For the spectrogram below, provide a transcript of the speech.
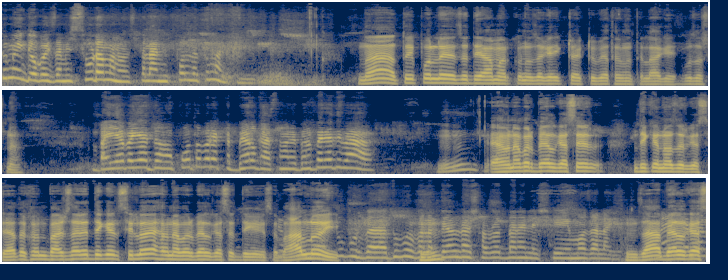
তুমি দেবো যে আমি সুডা মানুষ তাহলে আমি পড়লে তোমার না তুই পড়লে যদি আমার কোনো জায়গায় একটু একটু ব্যথা মতো লাগে বুঝোস না। ভাইয়া ভাইয়া দেখো কত বড় একটা বেল গাছ আমার বেল পেরে দিবা? এখন আবার বেল গাছের দিকে নজর গেছে। এতক্ষণ বাঁশধারের দিকে ছিল এখন আবার বেল গাছের দিকে গেছে। ভালোই। যা বেল গাছ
